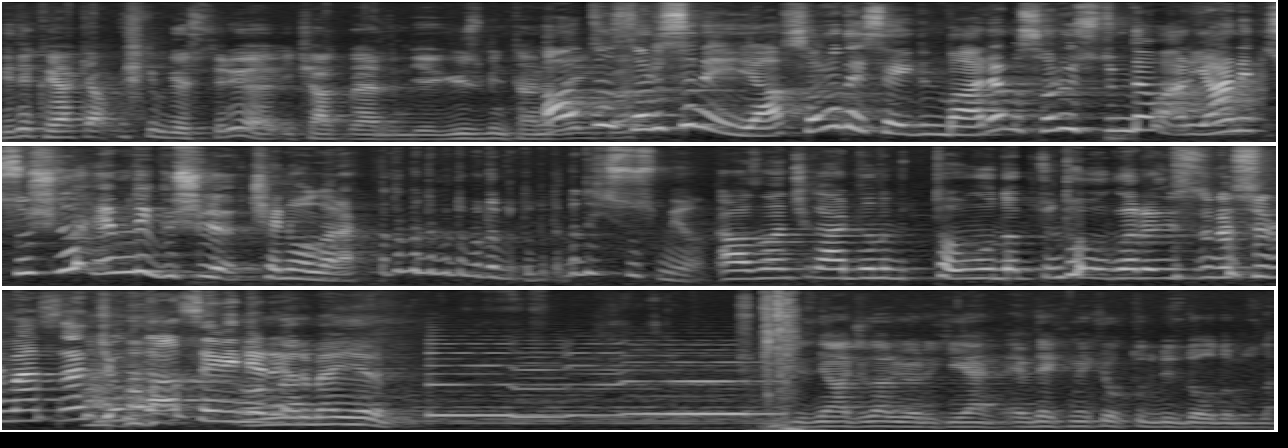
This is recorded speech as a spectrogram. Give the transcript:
Bir de kıyak yapmış gibi gösteriyor ya iki hak verdim diye. 100 bin tane Altın sarısı ne ya? Sarı deseydin bari ama sarı üstümde var. Yani suçlu hem de güçlü çene olarak. Bıdı bıdı bıdı bıdı bıdı bıdı bıdı hiç susmuyor. Ağzından çıkardığını tavuğu da bütün tavukların üstüne sürmezsen çok daha sevinirim. Onları ben yerim. Biz ne acılar gördük yiyen. Evde ekmek yoktu biz doğduğumuzda.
